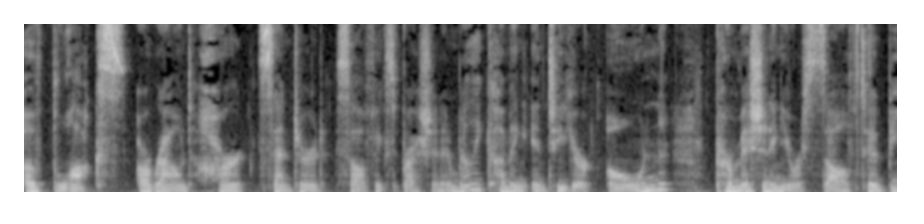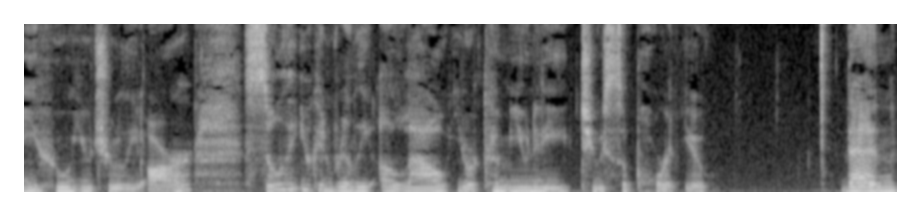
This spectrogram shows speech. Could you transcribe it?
of blocks around heart centered self expression and really coming into your own, permissioning yourself to be who you truly are so that you can really allow your community to support you. Then,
